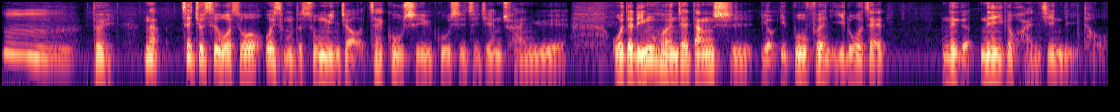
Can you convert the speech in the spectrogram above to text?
嗯，对，那这就是我说为什么的书名叫《在故事与故事之间穿越》。我的灵魂在当时有一部分遗落在那个那一个环境里头，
